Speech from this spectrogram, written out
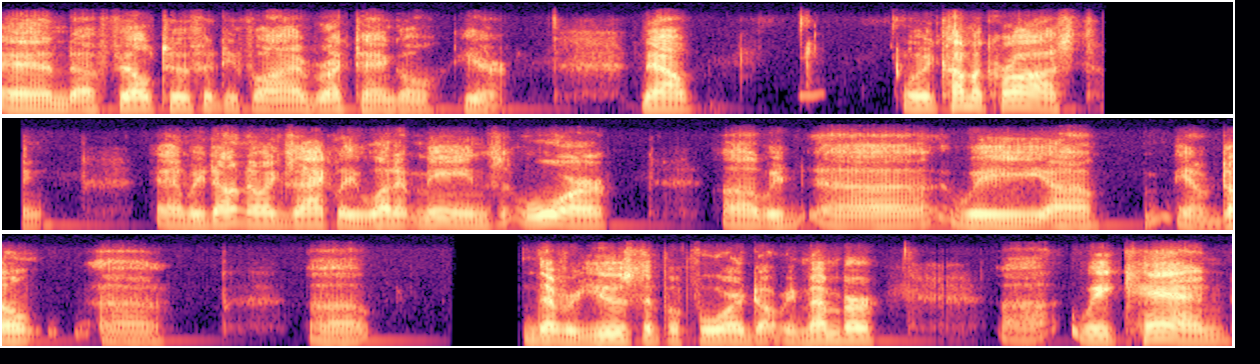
And uh, fill 255 rectangle here. Now, when we come across and we don't know exactly what it means, or uh, we uh, we uh, you know don't uh, uh, never used it before, don't remember, uh, we can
